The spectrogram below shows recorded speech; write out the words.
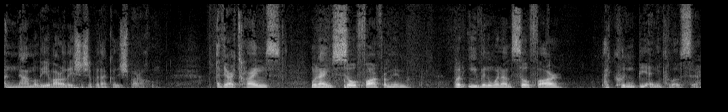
anomaly of our relationship with HaKadosh Baruch Hu? There are times when I am so far from Him, but even when I'm so far, I couldn't be any closer.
